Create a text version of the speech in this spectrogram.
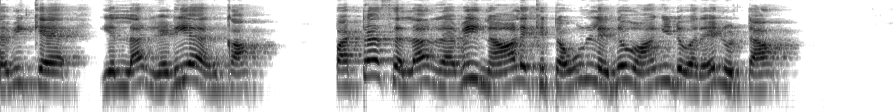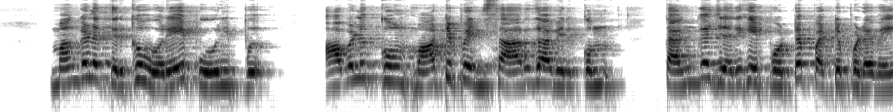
ரவிக்க எல்லாம் ரெடியாக இருக்கான். பட்டாசெல்லாம் ரவி நாளைக்கு டவுன்லேருந்து வாங்கிட்டு வரேன்னு விட்டான். மங்களத்திற்கு ஒரே பூரிப்பு. அவளுக்கும் மாட்டுப்பெண் சாரதாவிற்கும் தங்க ஜரிகை போட்ட பட்டுப்புடவை.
